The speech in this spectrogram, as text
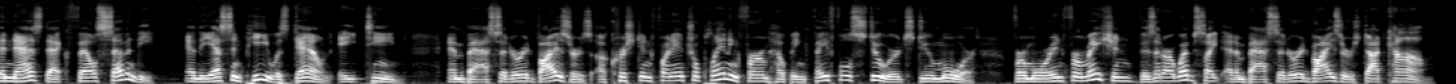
the Nasdaq fell 70, and the S&P was down 18. Ambassador Advisors, a Christian financial planning firm helping faithful stewards do more. For more information, visit our website at ambassadoradvisors.com.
